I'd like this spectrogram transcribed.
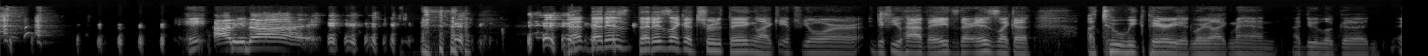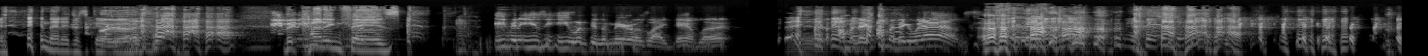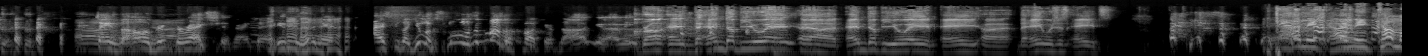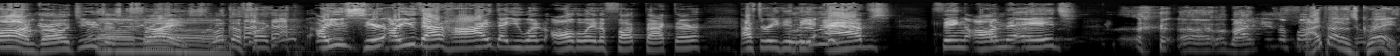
It, How'd he die? that that is that is like a true thing. Like if you're if you have AIDS, there is like a a two week period where you're like, man, I do look good, and then it just goes. Oh, yeah. the Even cutting Easy E looked- phase. Even Easy E looked in the mirror and was like, damn, blood. I'm a nigga, I'm a nigga with abs. Changed the whole group direction right there. He's just in there. Ice Cube's like, you look swole as a motherfucker, dog. You know what I mean? Bro, and the NWA, uh, NWA and A, uh, the A was just AIDS. I mean, I mean, come on, bro. Jesus Oh, Christ. no. What the fuck? Are you serious? Are you that high that you went all the way the fuck back there after he did the abs thing on the AIDS? uh, my Why bad. is a fuck- I thought it was great.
